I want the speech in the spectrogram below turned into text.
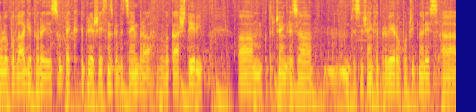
Tole, v podlagi torej Sutek, ki prije 16. decembra v K4. Um, kot rečem, gre za, da sem še enkrat preveril, počitno res uh,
